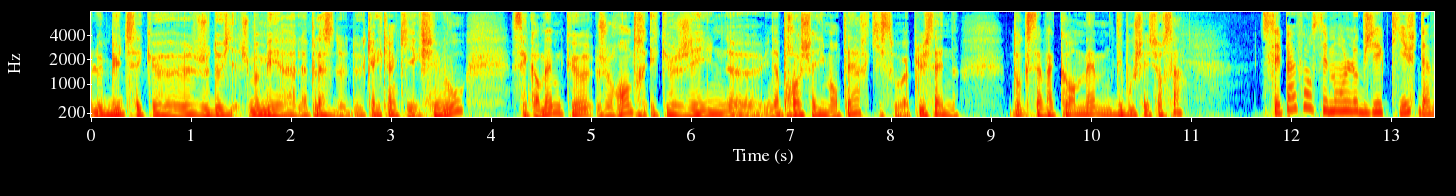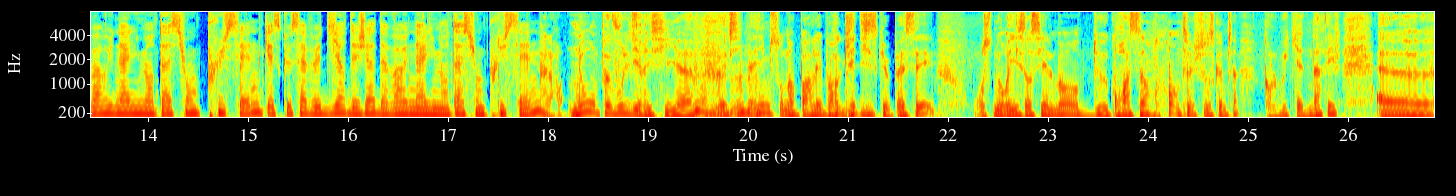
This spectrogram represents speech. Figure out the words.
le but c'est que je deviens, je me mets à la place de, de quelqu'un qui est chez vous, c'est quand même que je rentre et que j'ai une, une approche alimentaire qui soit plus saine. Donc ça va quand même déboucher sur ça. C'est pas forcément l'objectif d'avoir une alimentation plus saine. Qu'est-ce que ça veut dire déjà d'avoir une alimentation plus saine? Alors nous, on peut vous le dire ici à l'Occitanie, on en parlait pendant les disques passés. On se nourrit essentiellement de croissants, de choses comme ça. Quand le week-end arrive, euh,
